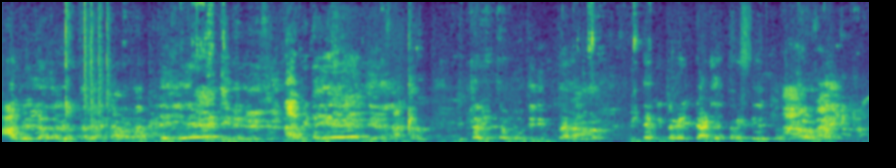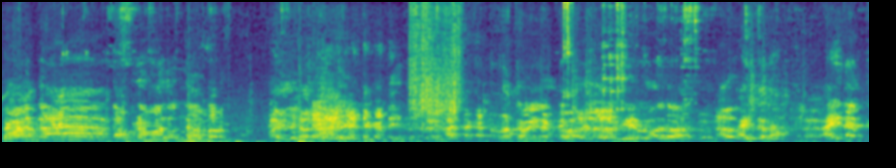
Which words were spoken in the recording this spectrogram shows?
ఆ బిడ్డలో చెప్తారు అంటే నా బిడ్డ ఏం తినదు. నా బిడ్డ ఏం తినదు అంటారు. ఇట్లా ఇట్లా ముందు దింపుతారా బిడ్డకి ఇట్లా పెట్టాడు చెప్తారు ఇట్లా చెప్తారు. రాగా అట్టకంట ఏ రోజు? అవుతుందా అయినాక.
